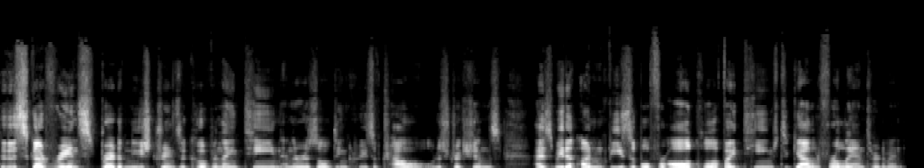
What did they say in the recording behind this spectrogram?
the discovery and spread of new strains of COVID 19 and the resulting increase of travel restrictions has made it unfeasible for all qualified teams to gather for a LAN tournament.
